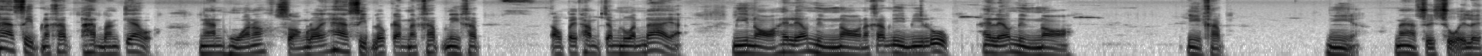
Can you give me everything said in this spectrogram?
ห้าสิบนะครับธาตุบางแก้วงานหัวเนาะสองร้อยห้าสิบแล้วกันนะครับ นี่ครับ เอาไปทำจำนวนได้อะมีหน่อให้แล้วหนึ่งหน่อนะครับ นี่มีลูกให้แล้วหนึ่งหน่อ นี่ครับ นี่อะหน้าสวยๆเลย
